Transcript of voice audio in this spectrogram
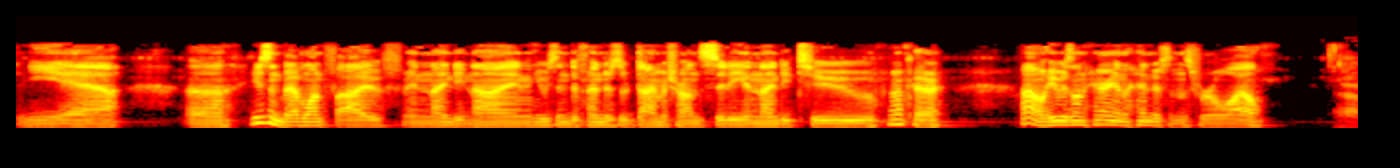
yeah. Uh, he was in Babylon 5 in 99. He was in Defenders of Dynatron City in 92. Okay. Oh, he was on Harry and the Hendersons for a while. Oh,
